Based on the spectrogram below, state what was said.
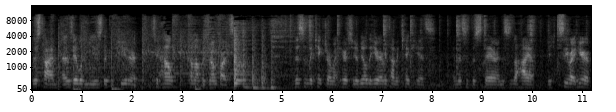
This time I was able to use the computer to help come up with drum parts. This is the kick drum right here, so you'll be able to hear every time a kick hits. And this is the snare, and this is the hi-hat. You can see right here,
